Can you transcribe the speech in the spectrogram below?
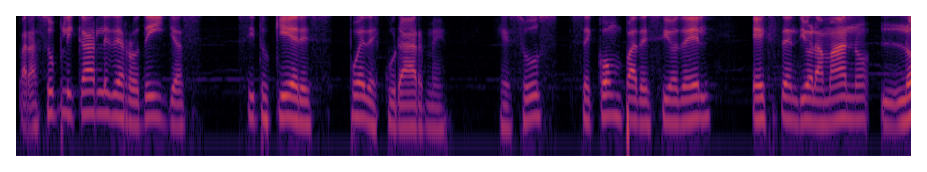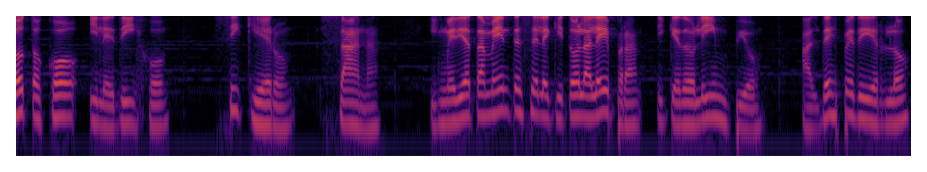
para suplicarle de rodillas, si tú quieres, puedes curarme. Jesús se compadeció de él, extendió la mano, lo tocó y le dijo, si quiero, sana. Inmediatamente se le quitó la lepra y quedó limpio. Al despedirlo,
